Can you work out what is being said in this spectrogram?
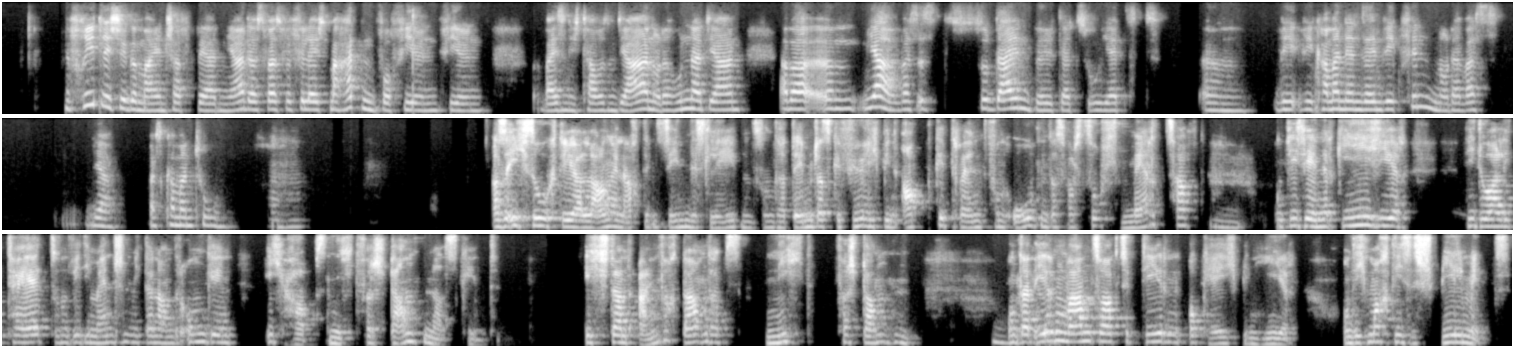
eine friedliche Gemeinschaft werden, ja, das, was wir vielleicht mal hatten vor vielen, vielen, weiß nicht, tausend Jahren oder hundert Jahren. Aber ähm, ja, was ist so dein Bild dazu jetzt? Ähm, wie, wie kann man denn seinen Weg finden oder was, ja, was kann man tun? Mhm. Also ich suchte ja lange nach dem Sinn des Lebens und hatte immer das Gefühl, ich bin abgetrennt von oben. Das war so schmerzhaft. Mhm. Und diese Energie hier, die Dualität und wie die Menschen miteinander umgehen, ich hab's nicht verstanden als Kind. Ich stand einfach da und hab's nicht verstanden. Mhm. Und dann irgendwann zu akzeptieren, okay, ich bin hier und ich mache dieses Spiel mit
